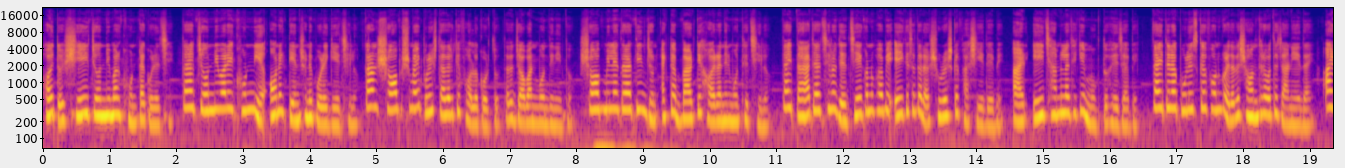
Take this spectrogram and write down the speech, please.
হয়তো সেই চন্ডিমার খুনটা করেছে। তারা চন্ডিমার এই খুন নিয়ে অনেক টেনশনে পড়ে গিয়েছিল। কারণ সব সময় পুলিশ তাদেরকে ফলো করত, তাদের জবানবন্দি নিত। সব মিলে তারা তিনজন একটা বাড়তি হয়রানির মধ্যে ছিল। তাই তারা চাচ্ছিল যে যে কোনোভাবে এই কেসে তারা সুরেশকে ফাঁসিয়ে দেবে, আর এই ঝামেলা থেকে মুক্ত হয়ে যাবে। তাই তারা পুলিশকে ফোন করে তাদের সন্দেহের কথা জানিয়ে দেয়, আর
